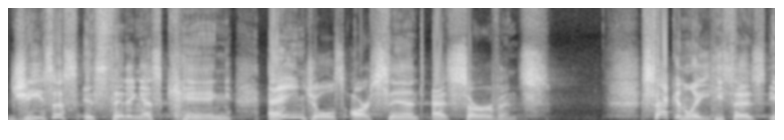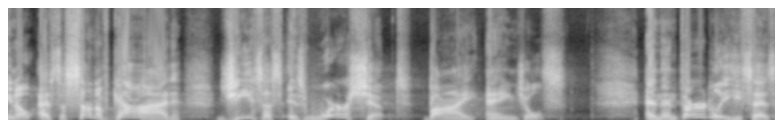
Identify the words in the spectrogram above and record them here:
Jesus is sitting as king, angels are sent as servants. Secondly, he says, you know, as the Son of God, Jesus is worshiped by angels. And then thirdly, he says,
